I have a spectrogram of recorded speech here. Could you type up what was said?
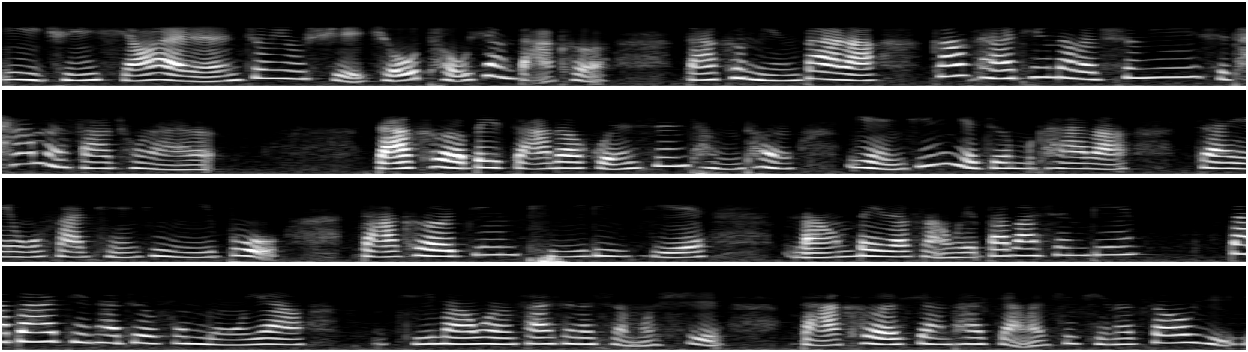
一群小矮人正用雪球投向达克。达克明白了，刚才听到的声音是他们发出来了。达克被砸得浑身疼痛，眼睛也睁不开了，再也无法前进一步。达克精疲力竭，狼狈地返回巴巴身边。巴巴见他这副模样，急忙问发生了什么事。达克向他讲了之前的遭遇。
